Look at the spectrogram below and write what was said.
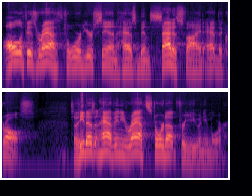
All of his wrath toward your sin has been satisfied at the cross. So he doesn't have any wrath stored up for you anymore.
